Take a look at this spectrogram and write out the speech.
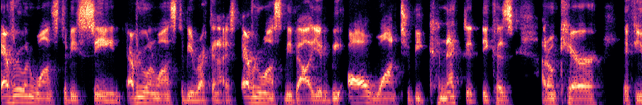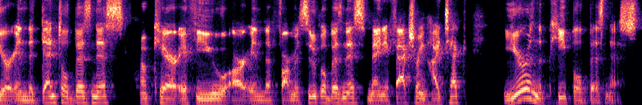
everyone wants to be seen, everyone wants to be recognized, everyone wants to be valued. We all want to be connected because I don't care if you're in the dental business, I don't care if you are in the pharmaceutical business, manufacturing, high tech, you're in the people business.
